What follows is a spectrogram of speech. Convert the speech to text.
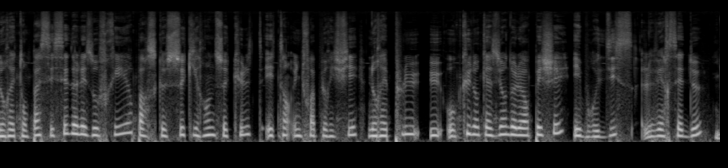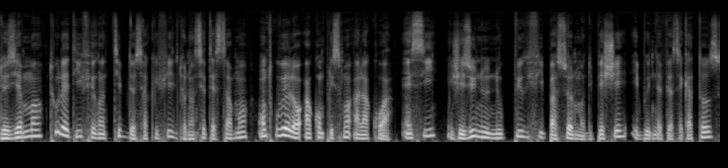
n'aurait-on pas cessé de les offrir parce que ceux qui rendent ce culte, étant une fois purifiés, n'auraient plus eu aucune occasion de leur péché? Hébreu 10, le verset 2. Deuxièmement, tous les différents types de sacrifices de l'Ancien Testament ont trouvé leur accomplissement à la croix. Ainsi, Jésus ne nous purifie pas seulement du péché, Hébreu 9, verset 14,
